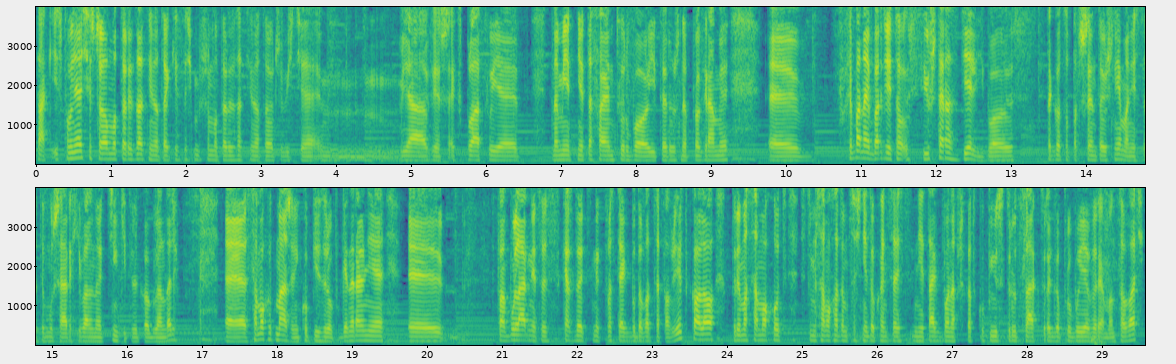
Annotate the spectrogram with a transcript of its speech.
Tak, i wspomniałeś jeszcze o motoryzacji, no to jak jesteśmy przy motoryzacji, no to oczywiście mm, ja, wiesz, eksploatuję namiętnie TVN Turbo i te różne programy. E, chyba najbardziej to już teraz zdjęli, bo z tego co patrzyłem to już nie ma, niestety muszę archiwalne odcinki tylko oglądać. E, samochód marzeń, kupi zrób. Generalnie e, fabularnie to jest każdy odcinek prosty jak budowa cepa. Jest Kolo, który ma samochód, z tym samochodem coś nie do końca jest nie tak, bo na przykład kupił strucla, którego próbuje wyremontować.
